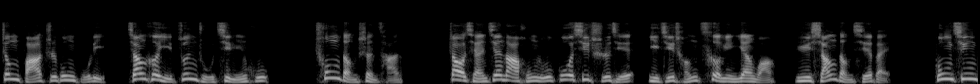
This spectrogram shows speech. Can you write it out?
征伐之功不立，将何以尊主济民乎？”冲等甚残。赵遣兼大鸿胪郭西持节，亦即成策命燕王，与降等协北。公卿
